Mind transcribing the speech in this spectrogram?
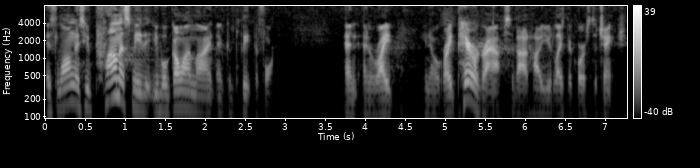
as long as you promise me that you will go online and complete the form and, and write, you know, write paragraphs about how you'd like the course to change.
